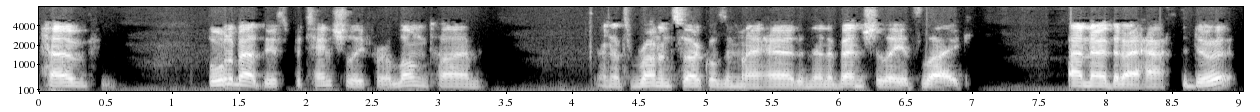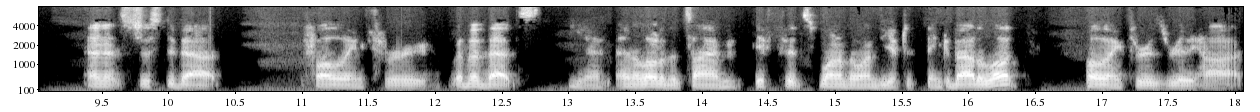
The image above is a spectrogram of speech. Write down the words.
have thought about this potentially for a long time and it's running circles in my head and then eventually it's like i know that i have to do it and it's just about following through whether that's you know and a lot of the time if it's one of the ones you have to think about a lot following through is really hard.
